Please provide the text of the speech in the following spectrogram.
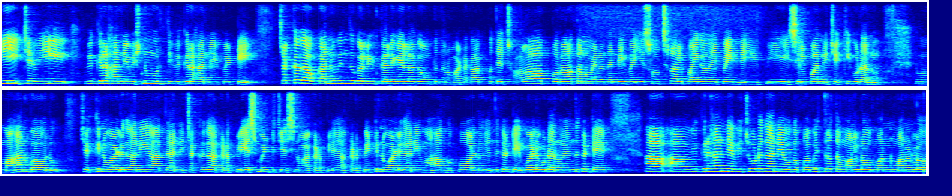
ఈ చె- ఈ విగ్రహాన్ని విష్ణుమూర్తి విగ్రహాన్ని పెట్టి చక్కగా కనువిందు కలిగి కలిగేలాగా ఉంటుందన్నమాట. కాకపోతే చాలా పురాతనమైనదండి. వెయ్యి సంవత్సరాలు పైగా అయిపోయింది. ఈ ఈ శిల్పాన్ని చెక్కి కూడాను మహానుభావులు చెక్కిన వాళ్ళు కానీ ఆ దాన్ని చక్కగా అక్కడ ప్లేస్మెంట్ చేసిన అక్కడ ప్లే అక్కడ పెట్టిన వాళ్ళు కానీ మహా గొప్పవాళ్ళు. ఎందుకంటే వాళ్ళు కూడాను ఎందుకంటే ఆ విగ్రహాన్ని అవి చూడగానే ఒక పవిత్రత మనలో మన మనలో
